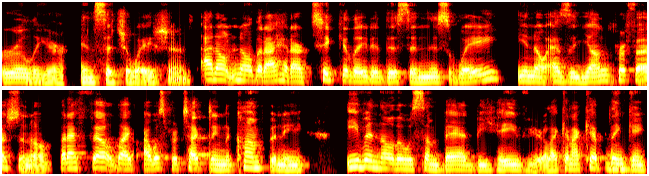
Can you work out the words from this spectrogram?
earlier in situations. I don't know that I had articulated this in this way, you know, as a young professional, but I felt like I was protecting the company even though there was some bad behavior. Like, and I kept mm-hmm. thinking,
